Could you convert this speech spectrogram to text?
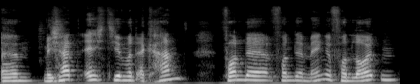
Ähm, mich hat echt jemand erkannt von der von der Menge von Leuten,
